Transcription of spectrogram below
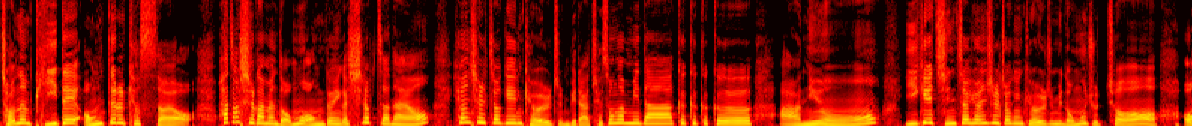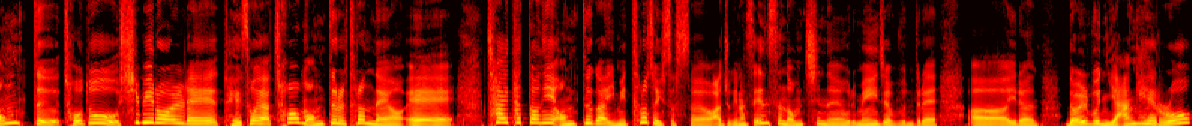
저는 비대 엉뜨를 켰어요. 화장실 가면 너무 엉덩이가 시렵잖아요. 현실적인 겨울 준비라 죄송합니다. 크크크크. 아니요. 이게 진짜 현실적인 겨울 준비 너무 좋죠. 엉뜨. 저도 11월에 돼서야 처음 엉뜨를 틀었네요. 예. 차에 탔더니 엉뜨가 이미 틀어져 있었어요. 아주 그냥 센스 넘치는 우리 매니저분들의 어 이런 넓은 양해로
